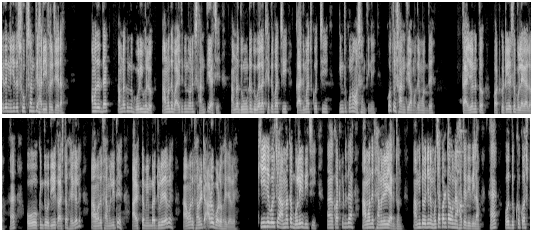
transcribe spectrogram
এদের নিজেদের সুখ শান্তি হারিয়ে ফেলছে এরা। আমাদের দেখ, আমরা কিন্তু গরিব হলো আমাদের বাড়িতে কিন্তু অনেক শান্তি আছে। আমরা দুমুটো দুবেলা খেতে পাচ্ছি কাজ মাজ করছি, কিন্তু কোনো অশান্তি নেই। কত শান্তি আমাদের মধ্যে। তাই জন্য তো কটকটি এসে বলে গেল হ্যাঁ? ও কিন্তু ওদিকে কাজটা হয়ে গেলে, আমাদের ফ্যামিলিতে আরেকটা মেম্বার জুড়ে যাবে, আমাদের ফ্যামিলিটা আরও বড় হয়ে যাবে। কি যে বলছো আমরা তো বলেই দিচ্ছি। কটকটি দা আমাদের ফ্যামিলির একজন। আমি তো ওই জন্য মোচাকলটা ওনার হাতে দিয়ে দিলাম। হ্যাঁ ওর দুঃখ কষ্ট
